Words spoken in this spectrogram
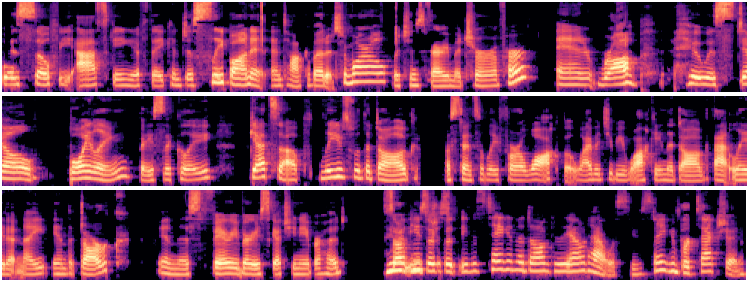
with Sophie asking if they can just sleep on it and talk about it tomorrow, which is very mature of her. And Rob, who is still boiling, basically, gets up, leaves with the dog, ostensibly for a walk, but why would you be walking the dog that late at night in the dark in this very, very sketchy neighborhood? So he, just, the, he was taking the dog to the outhouse. He was taking protection.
